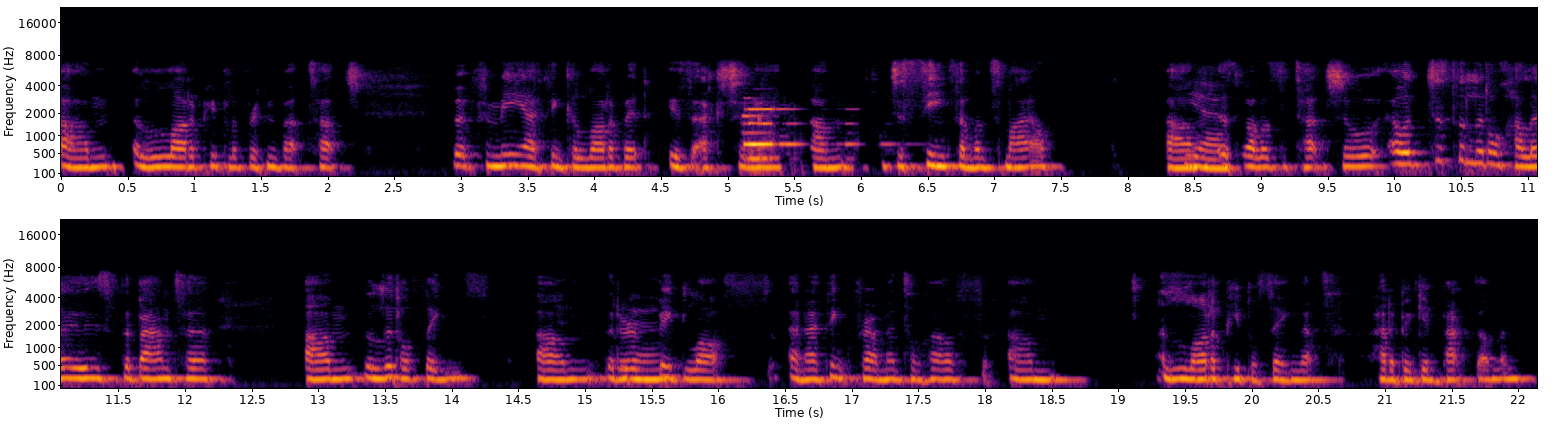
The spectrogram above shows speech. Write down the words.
Um, a lot of people have written about touch. But for me, I think a lot of it is actually um, just seeing someone smile, um, yeah. as well as a touch, or, or just the little hellos, the banter, um, the little things um, that are yeah. a big loss. And I think for our mental health, um, a lot of people saying that's had a big impact on them.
